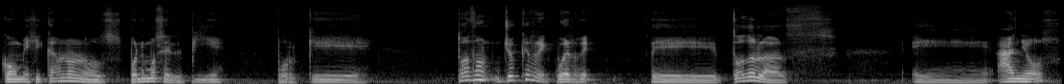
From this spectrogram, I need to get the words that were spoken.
como mexicanos nos ponemos el pie, porque todo, yo que recuerde, eh, todos los eh, años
